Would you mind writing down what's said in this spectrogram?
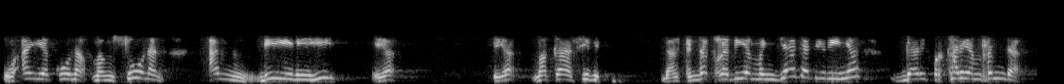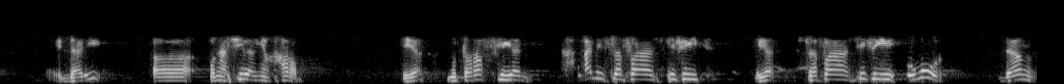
Wa ayyakuna mangsunan an dinihi. Ya. Ya. Maka dan hendaklah dia menjaga dirinya dari perkara yang rendah. Dari uh, penghasilan yang haram. Ya. Mutarafian. Anisafa sifi. Ya safasifi umur dan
